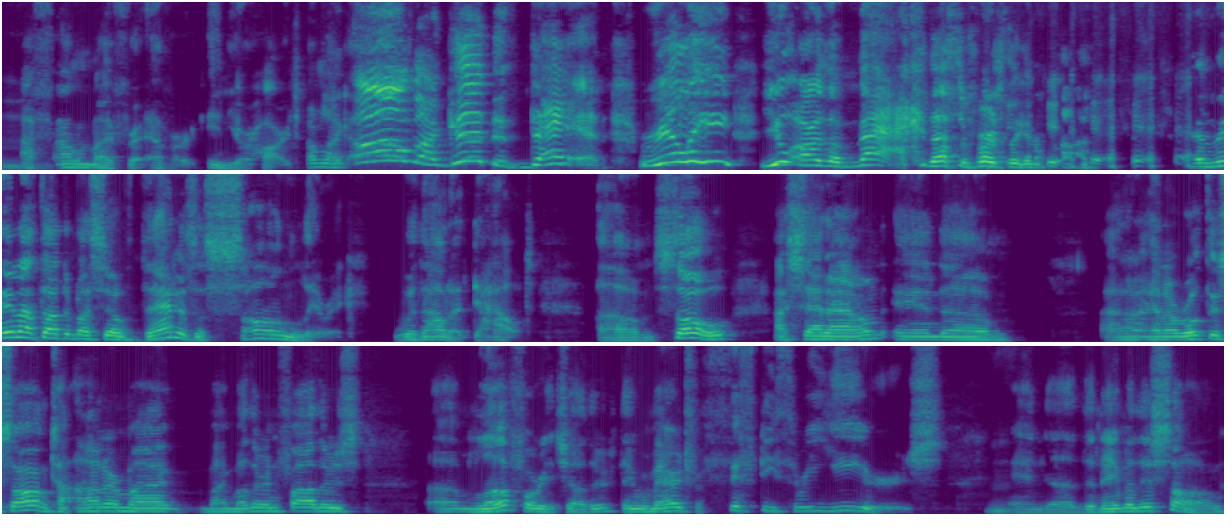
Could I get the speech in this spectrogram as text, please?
Mm. I found my forever in your heart. I'm like, oh my goodness, Dad, really? You are the Mac. That's the first thing I thought. and then I thought to myself, that is a song lyric without a doubt. Um, so I sat down and um, and, I, and I wrote this song to honor my my mother and father's um, love for each other. They were married for 53 years, Mm. and uh, the name of this song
